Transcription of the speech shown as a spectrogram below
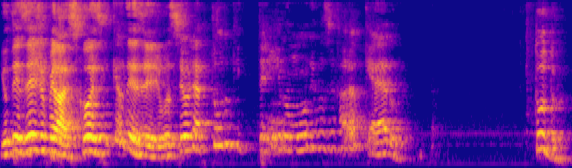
E o desejo pelas coisas, o que é o desejo? Você olhar tudo que tem no mundo e você fala, eu quero. Tudo.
